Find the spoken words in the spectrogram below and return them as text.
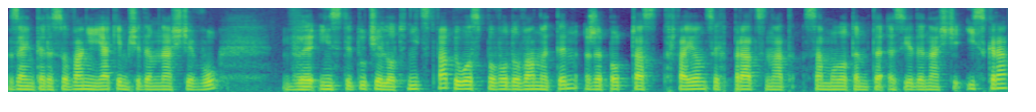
Zainteresowanie Jakiem 17W w Instytucie Lotnictwa było spowodowane tym, że podczas trwających prac nad samolotem TS-11 Iskra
